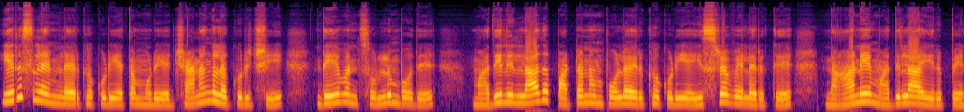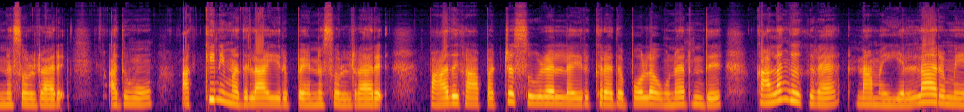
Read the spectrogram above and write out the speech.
எருசலேமில் இருக்கக்கூடிய தம்முடைய ஜனங்களை குறித்து தேவன் சொல்லும்போது மதிலில்லாத பட்டணம் போல இருக்கக்கூடிய இஸ்ரவேலருக்கு நானே மதிலாக இருப்பேன்னு சொல்கிறாரு அதுவும் அக்கினி மதிலாக இருப்பேன்னு சொல்கிறாரு பாதுகாப்பற்ற சூழலில் இருக்கிறத போல உணர்ந்து கலங்குகிற நாம் எல்லாருமே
